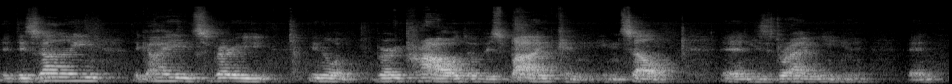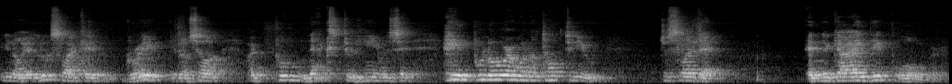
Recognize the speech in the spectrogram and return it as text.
the design. The guy is very, you know, very proud of his bike and himself. And he's driving. And, you know, it looks like a great, you know, so I pulled next to him and said, hey, pull over, I want to talk to you. Just like that. And the guy did pull over.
